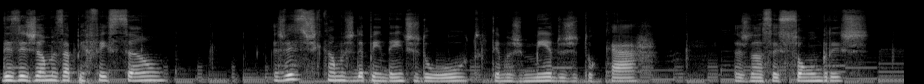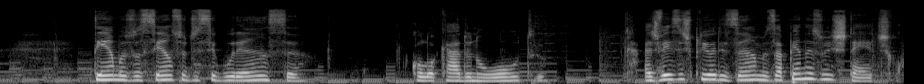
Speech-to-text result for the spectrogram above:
Desejamos a perfeição, às vezes ficamos dependentes do outro, temos medo de tocar nas nossas sombras, temos o senso de segurança colocado no outro. Às vezes priorizamos apenas o estético.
